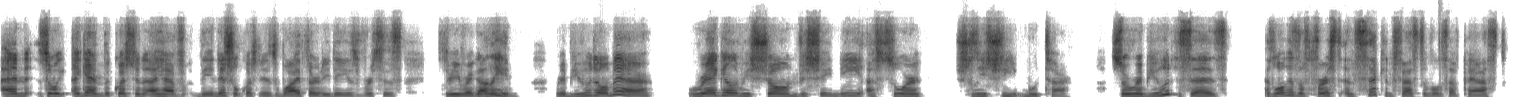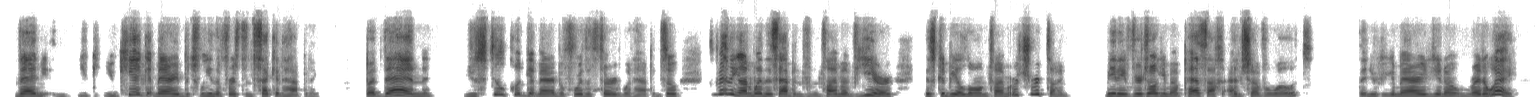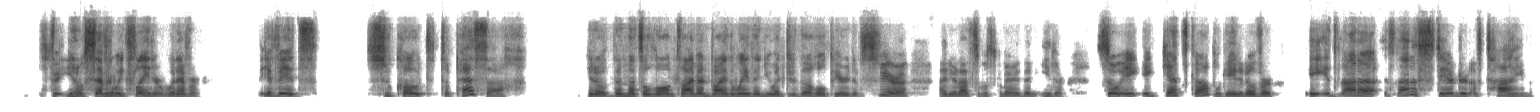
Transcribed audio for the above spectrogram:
and so again, the question I have, the initial question is why 30 days versus three regalim? Rabbi Yehuda Omer, regel rishon v'sheni asur shlishi mutar. So Rabbi Yehuda says, as long as the first and second festivals have passed, then you, you can't get married between the first and second happening. But then you still could get married before the third one happens. So depending on when this happened from the time of year, this could be a long time or a short time. Meaning, if you're talking about Pesach and Shavuot, then you can get married, you know, right away. You know, seven weeks later, whatever. If it's Sukkot to Pesach, you know, then that's a long time. And by the way, then you enter the whole period of Sphira, and you're not supposed to get married then either. So it, it gets complicated over. It, it's not a it's not a standard of time,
